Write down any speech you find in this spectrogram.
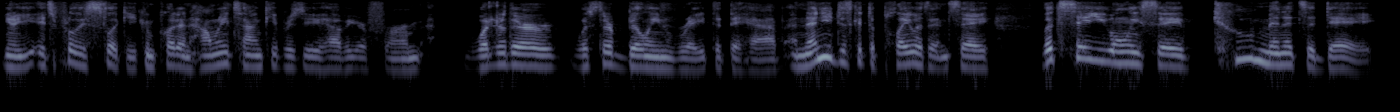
you know it's really slick. You can put in how many timekeepers do you have at your firm? What are their what's their billing rate that they have? And then you just get to play with it and say let's say you only save two minutes a day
